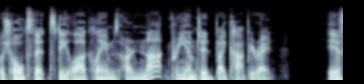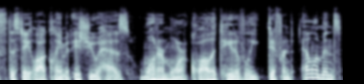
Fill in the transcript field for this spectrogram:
which holds that state law claims are not preempted by copyright if the state law claim at issue has one or more qualitatively different elements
